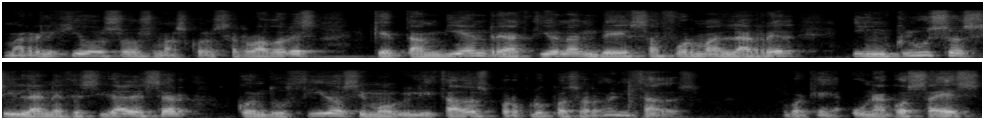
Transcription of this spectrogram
más religiosos, más conservadores, que también reaccionan de esa forma en la red, incluso sin la necesidad de ser conducidos y movilizados por grupos organizados. Porque una cosa es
